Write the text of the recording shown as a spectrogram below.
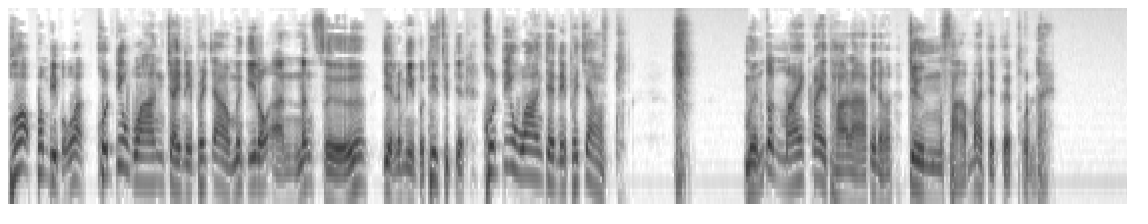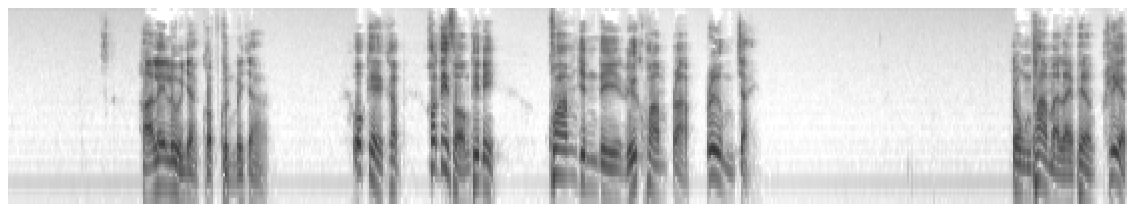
เพราะพระบิดบอกว่าคนที่วางใจในพระเจ้า เมื่อกี้เราอ่านหนังสือ เยเรมีบทที่สิบเจ็ดคนที่วางใจในพระเจ้า เหมือนต้นไม้ใกล้ทาราพี่น้องจึงสามารถจะเกิดผลได้ ฮาเลลูยาขอบคุณพระเจ้า โอเคครับ ข้อที่สองที่นี่ ความยินดีหรือความปราบปลื้มใจ ตรงข้ามอะไรพี่น้องเครียด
